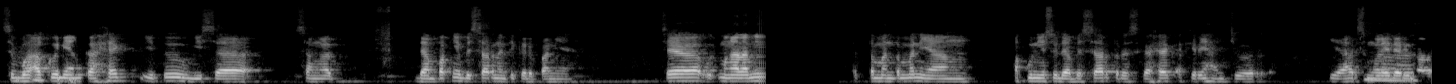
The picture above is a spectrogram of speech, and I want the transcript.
sebuah akun yang kehack itu bisa sangat dampaknya besar nanti ke depannya saya mengalami teman-teman yang akunnya sudah besar terus kehack akhirnya hancur. Ya harus mulai dari nol.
